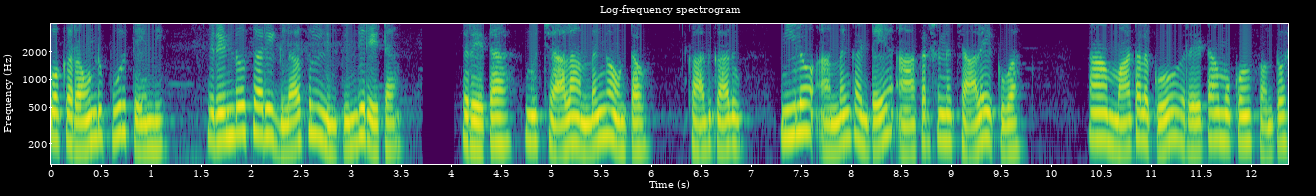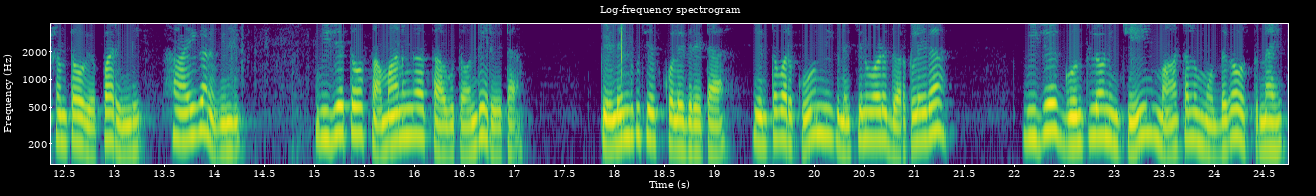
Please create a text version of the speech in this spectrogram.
ఒక రౌండ్ పూర్తయింది. రెండోసారి గ్లాసులు నింపింది రేటా. రేటా నువ్వు చాలా అందంగా ఉంటావు. కాదు కాదు. నీలో అందం కంటే ఆకర్షణ చాలా ఎక్కువ. ఆ మాటలకు రేటా ముఖం సంతోషంతో విప్పారింది. హాయిగా నవ్వింది. విజయ్తో సమానంగా తాగుతోంది రేటా. పెళ్ళెందుకు చేసుకోలేదు రేటా? ఇంతవరకు నీకు నచ్చినవాడు దొరకలేదా? విజయ్ గొంతులో నుంచి మాటలు ముద్దగా వస్తున్నాయి.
